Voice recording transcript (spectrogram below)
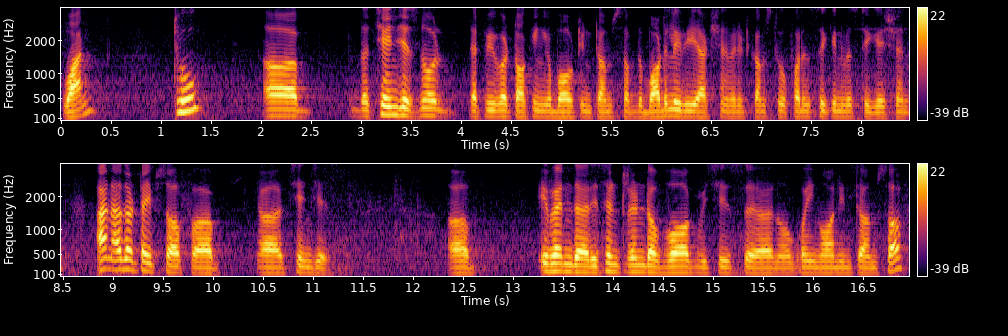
one. Two, uh, the changes know, that we were talking about in terms of the bodily reaction when it comes to forensic investigation and other types of uh, uh, changes. Uh, even the recent trend of work which is uh, know, going on in terms of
